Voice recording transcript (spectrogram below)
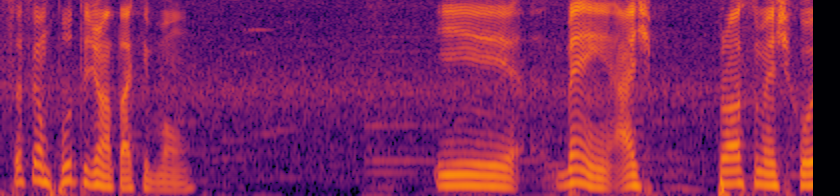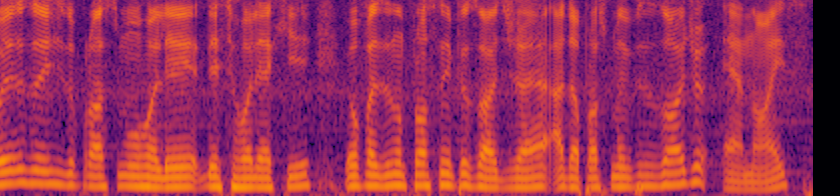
Surf é um puta de um ataque bom. E, bem, as próximas coisas do próximo rolê, desse rolê aqui, eu vou fazer no próximo episódio já. É? Até o próximo episódio. É nóis.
